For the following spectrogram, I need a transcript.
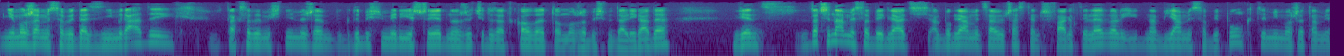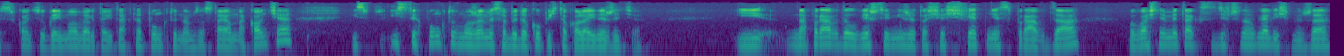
nie możemy sobie dać z nim rady i tak sobie myślimy, że gdybyśmy mieli jeszcze jedno życie dodatkowe, to może byśmy dali radę. Więc zaczynamy sobie grać, albo gramy cały czas ten czwarty level i nabijamy sobie punkty, mimo że tam jest w końcu game over, to i tak te punkty nam zostają na koncie i z, i z tych punktów możemy sobie dokupić to kolejne życie. I naprawdę uwierzcie mi, że to się świetnie sprawdza, bo właśnie my tak z dziewczyną graliśmy, że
